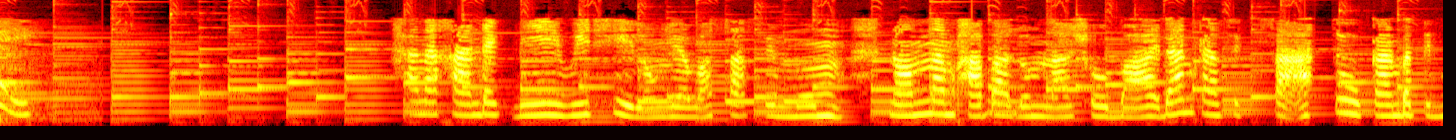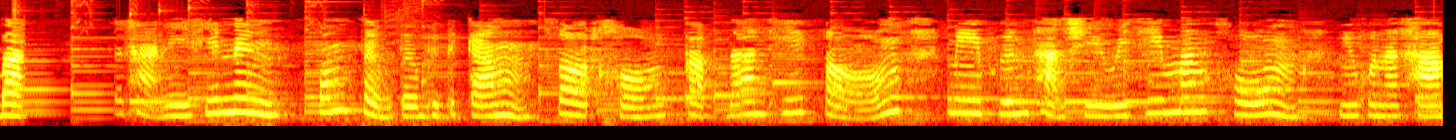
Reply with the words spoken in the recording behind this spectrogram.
ย ธนาคารเด็กดี วิถีโรงเรียนวัดสัตว์สิมุม น้อมนำพระบาทรมราโชบาย ด้านการศึกษาสู่การปฏิบัติ สถานีที่หนึ่งต้องเสริมเติมพฤติกรรม สอดคล้องกับด้านที่สองมีพื้นฐานชีวิตที่มั่นคง มีคุณธรรม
